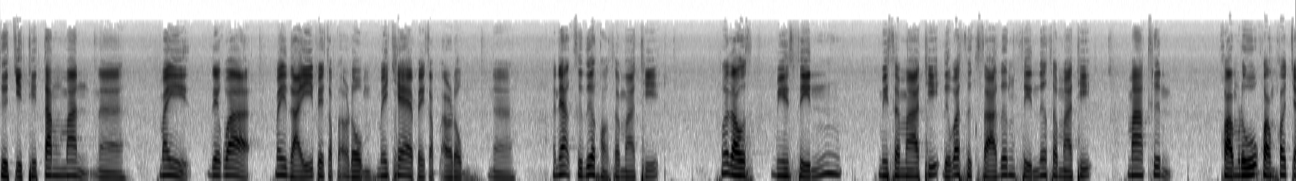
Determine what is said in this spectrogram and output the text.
คือจิตที่ตั้งมั่นนะไม่เรียกว่าไม่ไหลไปกับอารมณ์ ไม่แช่ไปกับอารมณ์นะอันนี้คือเรื่องของสมาธิ เมื่อเรามีศีลมีสมาธิหรือว่าศึกษาเรื่องศีลเรื่องสมาธิมากขึ้น ความรู้ความเข้าใจ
